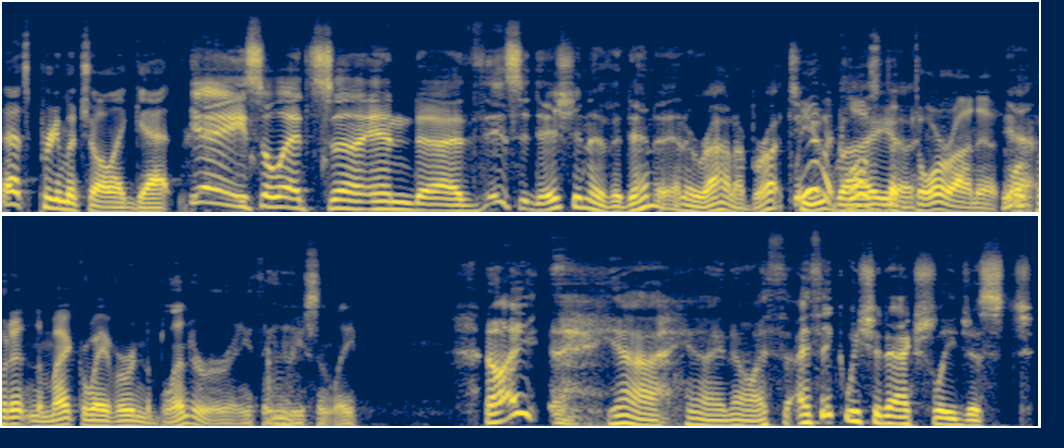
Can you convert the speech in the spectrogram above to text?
that's pretty much all I get. Yay! So let's uh, end uh, this edition of addenda and errata brought to We you haven't by. closed the uh, door on it yeah. or put it in the microwave or in the blender or anything recently. No, I. Yeah, yeah, I know. I, th- I think we should actually just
